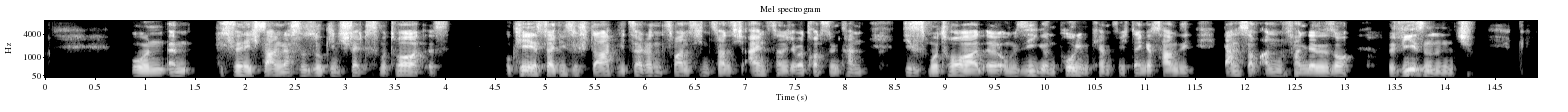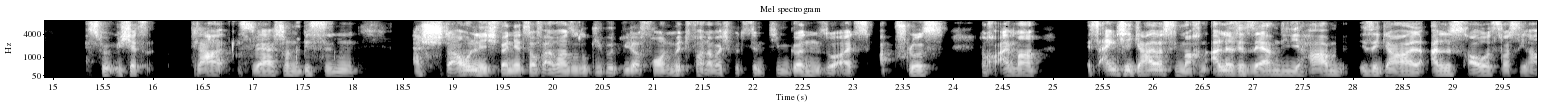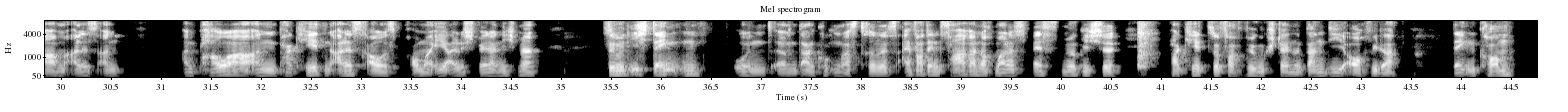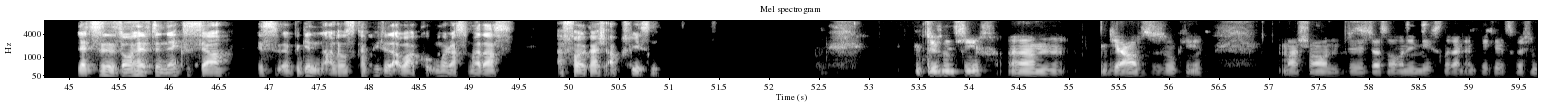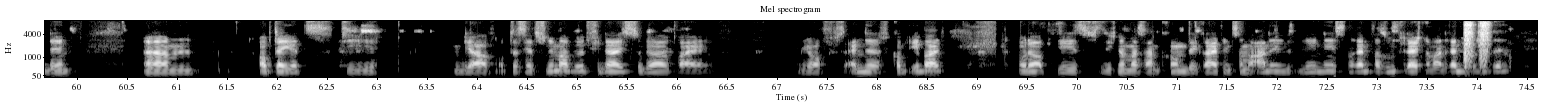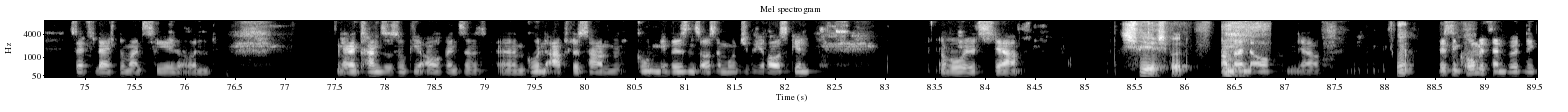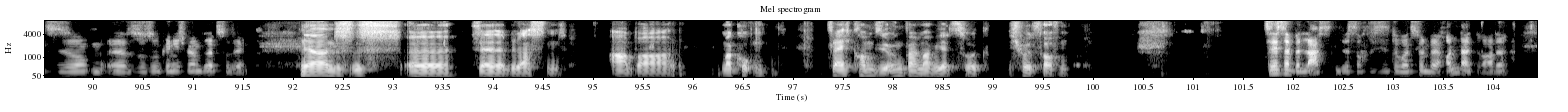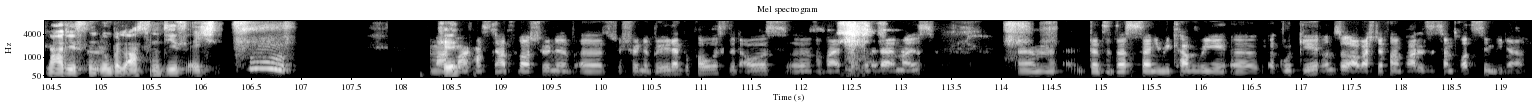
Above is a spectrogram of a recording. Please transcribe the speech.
Und ähm, ich will nicht sagen, dass Suzuki ein schlechtes Motorrad ist. Okay, ist vielleicht nicht so stark wie 2020 und 2021, aber trotzdem kann dieses Motorrad äh, um Siege und Podium kämpfen. Ich denke, das haben sie ganz am Anfang der Saison bewiesen. Es würde mich jetzt, klar, es wäre schon ein bisschen erstaunlich, wenn jetzt auf einmal Suzuki wird wieder vorne mitfahren, aber ich würde es dem Team gönnen, so als Abschluss noch einmal. Ist eigentlich egal, was sie machen. Alle Reserven, die die haben, ist egal. Alles raus, was sie haben, alles an, an Power, an Paketen, alles raus. Brauchen wir eh alles später nicht mehr. So würde ich denken und ähm, dann gucken, was drin ist. Einfach den Fahrer nochmal das bestmögliche Paket zur Verfügung stellen und dann die auch wieder denken, komm, letzte Saisonhälfte nächstes Jahr ist, äh, beginnt ein anderes Kapitel, aber gucken wir, dass wir das erfolgreich abschließen. Definitiv. Ähm, ja, Suzuki. Mal schauen, wie sich das auch in den nächsten Rennen entwickelt zwischen denen. Ähm, ob da jetzt die, ja, ob das jetzt schlimmer wird, vielleicht sogar, weil ja, das Ende kommt eh bald. Oder ob die sich nochmal sagen, komm, wir greifen jetzt nochmal an in den nächsten Rennen, versuchen vielleicht nochmal ein Rennen zu gewinnen. Das wäre vielleicht nochmal ein Ziel. Und ja, dann kann Suzuki auch, wenn sie einen guten Abschluss haben, guten Gewissens aus der MotoGP rausgehen. Obwohl es ja schwierig wird. Am Ende auch, ja, ja. bisschen komisch sein wird, nächste Saison äh, Suzuki nicht mehr im Grid zu sehen. Ja, und das ist äh, sehr, sehr belastend. Aber mal gucken. Vielleicht kommen sie irgendwann mal wieder zurück. Ich würde es hoffen. Sehr, sehr belastend ist auch die Situation bei Honda gerade. Ja, die ist nicht nur belastend, die ist echt. Marc okay. Markus, hat zwar schöne, äh, schöne Bilder gepostet aus, äh, weiß nicht, wo der da immer ist, ähm, dass, dass seine Recovery äh, gut geht und so, aber Stefan Bradl sitzt dann trotzdem wieder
